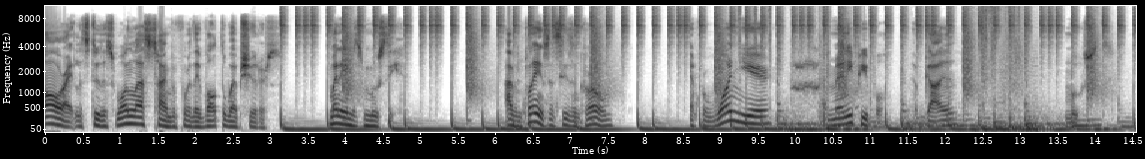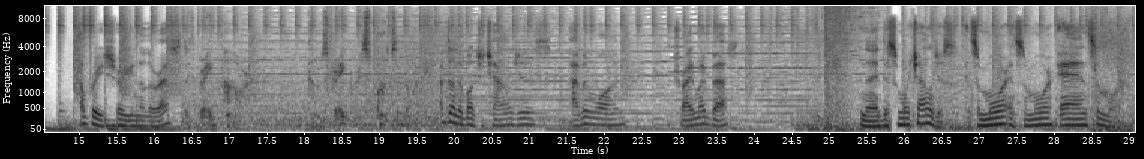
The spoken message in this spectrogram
Alright, let's do this one last time before they vault the web shooters. My name is Moosey. I've been playing since Season Chrome, and for one year, many people have gotten moosed. I'm pretty sure you know the rest. With great power comes great responsibility. I've done a bunch of challenges, haven't won, tried my best, and then I did some more challenges, and some more, and some more, and some more.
